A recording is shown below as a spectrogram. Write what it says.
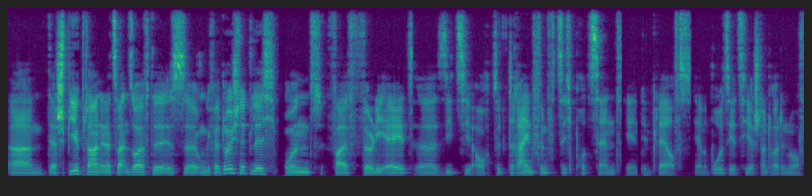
Ähm, der Spielplan in der zweiten Säufte ist äh, ungefähr durchschnittlich und 538 äh, sieht sie auch zu 53 Prozent in den Playoffs. Ja, obwohl sie jetzt hier Stand heute nur auf,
